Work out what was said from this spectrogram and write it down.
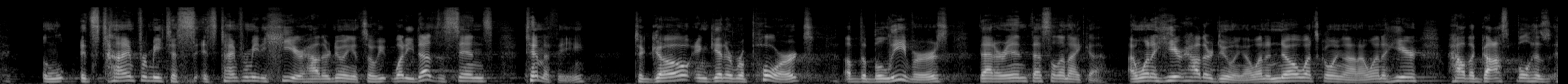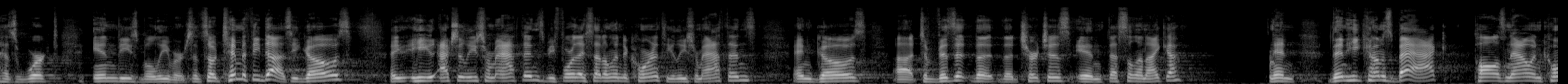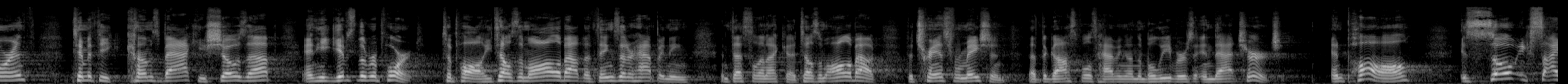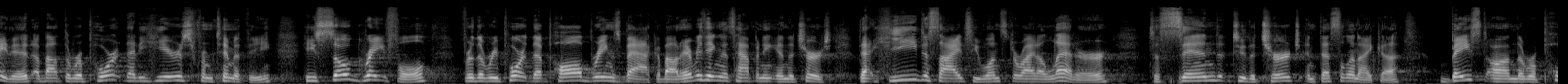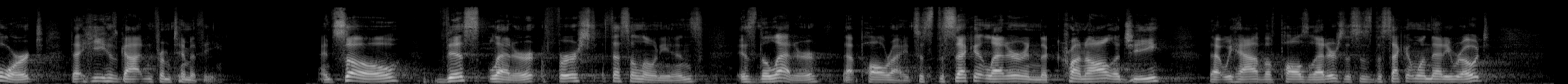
it's time for me to it's time for me to hear how they're doing it. So he, what he does is sends Timothy to go and get a report of the believers that are in Thessalonica. I want to hear how they're doing. I want to know what's going on. I want to hear how the gospel has, has worked in these believers. And so Timothy does. He goes, he, actually leaves from Athens before they settle into Corinth. He leaves from Athens and goes uh, to visit the, the churches in Thessalonica. And then he comes back. Paul's now in Corinth. Timothy comes back. He shows up and he gives the report to Paul. He tells them all about the things that are happening in Thessalonica. He tells them all about the transformation that the gospel is having on the believers in that church. And Paul is so excited about the report that he hears from Timothy. He's so grateful for the report that Paul brings back about everything that's happening in the church that he decides he wants to write a letter to send to the church in Thessalonica based on the report that he has gotten from Timothy. And so, this letter, First Thessalonians, is the letter that Paul writes. It's the second letter in the chronology that we have of Paul's letters. This is the second one that he wrote.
